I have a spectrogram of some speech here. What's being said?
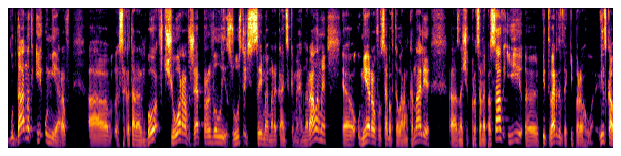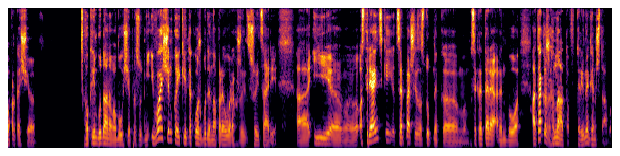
Буданов і Умєров, секретар РНБО, вчора вже провели зустріч з цими американськими генералами. Е, Умєров у себе в телеграм-каналі, е, значить, про це написав і е, підтвердив такі переговори. Він сказав про те, що. Окрім Буданова, був ще присутній Іващенко, який також буде на переговорах в Швейцарії, і Острянський, це перший заступник секретаря РНБО, а також Гнатов, керівник генштабу.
